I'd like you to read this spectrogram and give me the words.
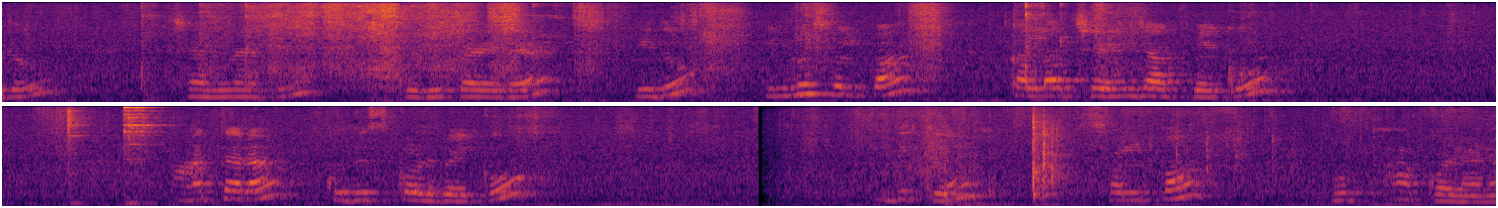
ಇದು ಚೆನ್ನಾಗಿ ಕುದೀತಾ ಇದೆ. ಇದು ಇನ್ನೂ ಸ್ವಲ್ಪ ಕಲರ್ ಚೇಂಜ್ ಆಗಬೇಕು. ಆ ಥರ ಕುದಿಸ್ಕೊಳ್ಬೇಕು. ಇದಕ್ಕೆ ಸ್ವಲ್ಪ ಉಪ್ಪು ಹಾಕ್ಕೊಳ್ಳೋಣ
